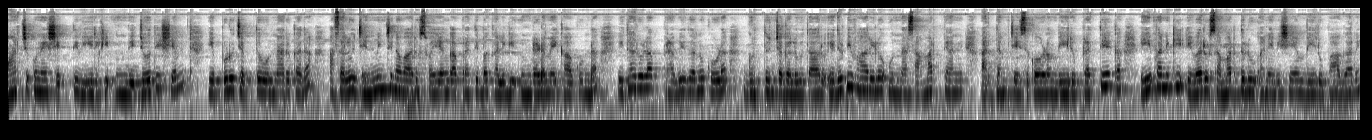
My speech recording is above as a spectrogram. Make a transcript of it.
మార్చుకునే శక్తి వీరికి ఉంది. జ్యోతిష్యం ఎప్పుడు చెప్తూ ఉన్నారు కదా అసలు జన్మించిన వారు స్వయంగా ప్రతిభ కలిగి ఉండడమే కాకుండా ఇతరుల ప్రవిధను కూడా గుర్తించగలుగుతారు. ఎదుటి వారిలో ఉన్న సామర్థ్యాన్ని అర్థం చేసుకోవడం వీరు ప్రత్యేక ఏ పనికి ఎవరు సమర్థులు అనే విషయం వీరు బాగానే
